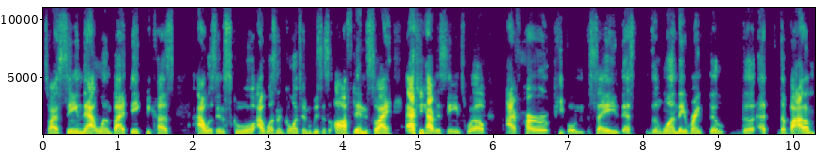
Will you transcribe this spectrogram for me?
so I've seen that one. But I think because I was in school, I wasn't going to movies as often, so I actually haven't seen Twelve. I've heard people say that's the one they rank the the at the bottom.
